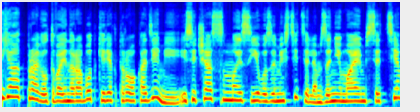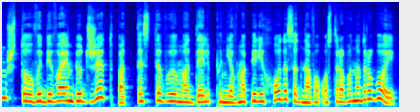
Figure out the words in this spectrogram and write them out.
Я отправил твои наработки ректору академии, и сейчас мы с его заместителем занимаемся тем, что выбиваем бюджет под тестовую модель пневмоперехода с одного острова на другой.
